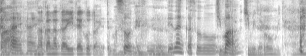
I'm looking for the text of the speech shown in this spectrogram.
まあ、はいはい。なかなか言いたいことは言ってますよね。そうですね、ん。でなんかそのまあドチミドローみたいなね。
